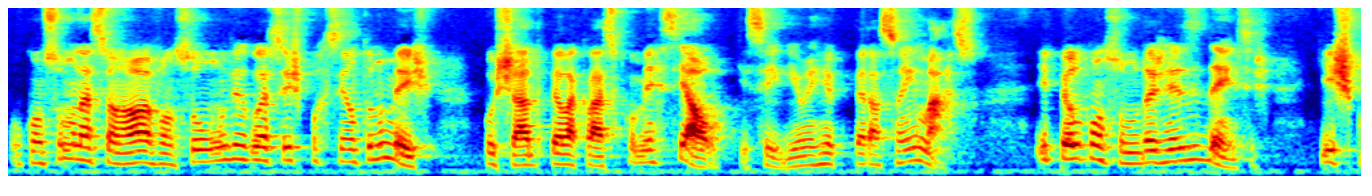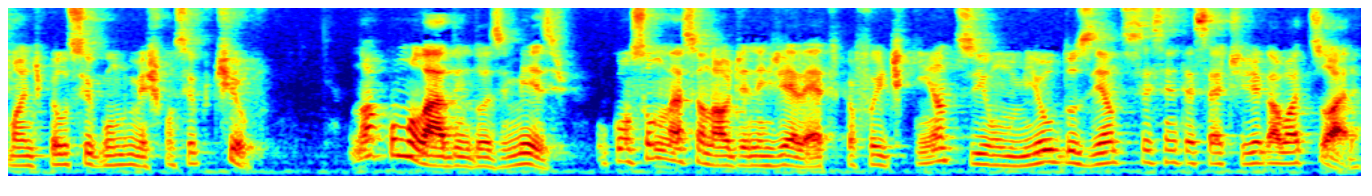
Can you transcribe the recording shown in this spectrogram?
o consumo nacional avançou 1,6% no mês, puxado pela classe comercial, que seguiu em recuperação em março e pelo consumo das residências, que expande pelo segundo mês consecutivo. No acumulado em 12 meses, o consumo nacional de energia elétrica foi de 501.267 GWh,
